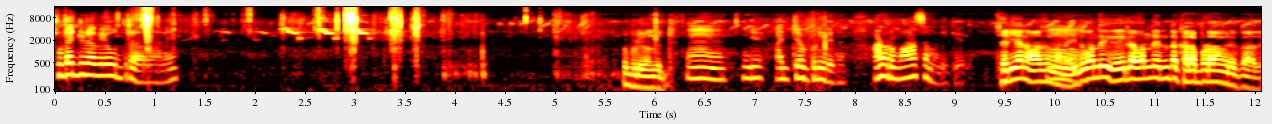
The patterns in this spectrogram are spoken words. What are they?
சுட சுடவே ஊற்றுறது தானே இப்படி வந்துட்டு. ம் இங்கே அச்சு அப்படி இருக்கு. ஆனால் ஒரு வாசம் அடிக்குது. சரியான வாசம் தானே. இது வந்து இதில் வந்து எந்த கலப்படமும் இருக்காது.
